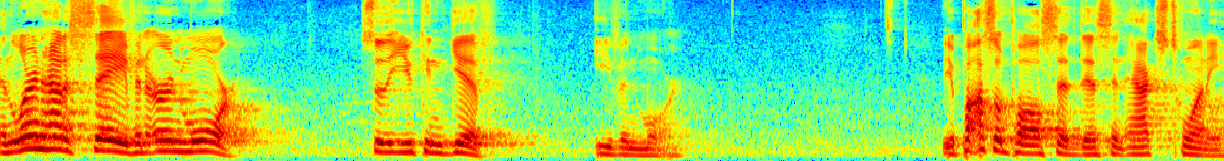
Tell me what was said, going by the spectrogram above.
And learn how to save and earn more so that you can give even more. The Apostle Paul said this in Acts 20,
